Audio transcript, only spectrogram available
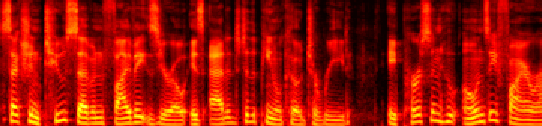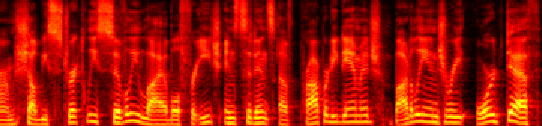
Section 27580 is added to the penal code to read A person who owns a firearm shall be strictly civilly liable for each incidence of property damage, bodily injury, or death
